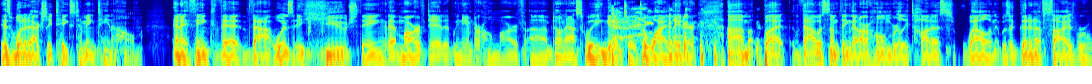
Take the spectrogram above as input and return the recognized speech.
is what it actually takes to maintain a home. And I think that that was a huge thing that Marv did. We named our home Marv. Um, don't ask. We can get into to why later. Um, but that was something that our home really taught us well. And it was a good enough size where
